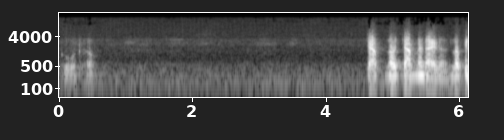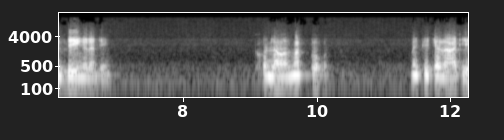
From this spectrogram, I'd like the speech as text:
โกรธเขาจับเราจับไม่ได้กันเราเป็นลิงกันนั่นเอง คนเรามันมักโกรธ ไม่พิจารณาถี่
